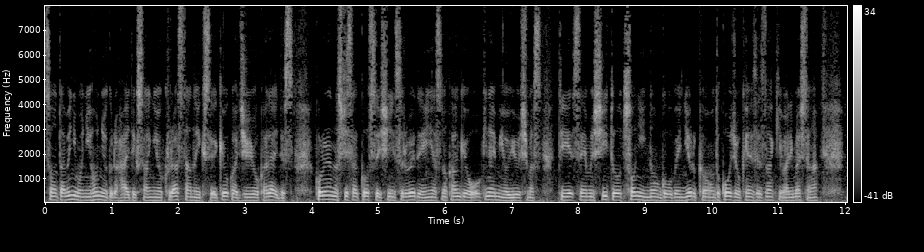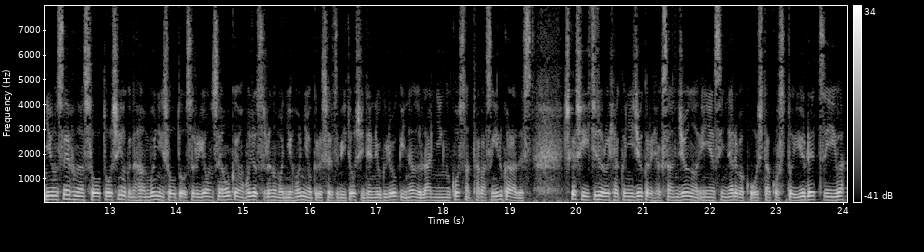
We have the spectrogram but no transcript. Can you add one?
そのためにも日本におけるハイテク産業クラスターの育成強化は重要課題です。これらの施策を推進する上で円安の環境は大きな意味を有します。TSMC とソニーの合弁による熊本工場建設が決まりましたが、日本政府が総投資額の半分に相当する4000億円を補助するのも日本における設備投資、電力料金などランニングコストが高すぎるからです。しかし1ドル120から130の円安になればこうしたコスト優劣熱意は、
